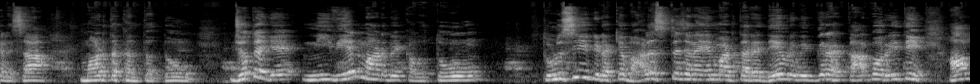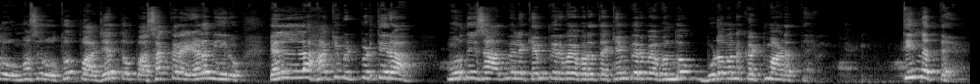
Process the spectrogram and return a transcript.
ಕೆಲಸ ಮಾಡ್ತಕ್ಕಂಥದ್ದು. ಜೊತೆಗೆ ನೀವೇನು ಮಾಡಬೇಕವತ್ತು? ತುಳಸಿ ಗಿಡಕ್ಕೆ ಬಹಳಷ್ಟು ಜನ ಏನು ಮಾಡ್ತಾರೆ? ದೇವ್ರ ವಿಗ್ರಹಕ್ಕೆ ಆಗೋ ರೀತಿ ಹಾಲು, ಮೊಸರು, ತುಪ್ಪ, ಜೇನುತುಪ್ಪ, ಸಕ್ಕರೆ, ಎಳನೀರು ಎಲ್ಲ ಹಾಕಿ ಬಿಟ್ಬಿಡ್ತೀರಾ? ಮೂರು ದಿವಸ ಆದಮೇಲೆ ಕೆಂಪಿರುವೆ ಬರುತ್ತೆ. ಕೆಂಪಿರುವೆ ಬಂದು ಬುಡವನ್ನು ಕಟ್ ಮಾಡುತ್ತೆ. ತಿನ್ನತ್ತೆ.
